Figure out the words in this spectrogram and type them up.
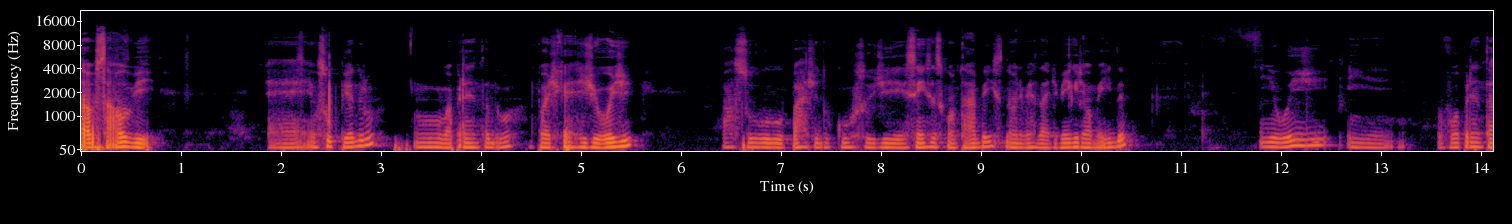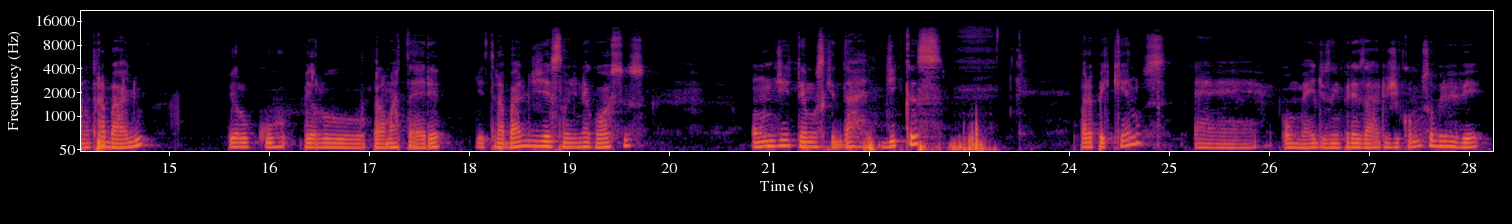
Salve, salve! É, eu sou o Pedro, o apresentador do podcast de hoje. Faço parte do curso de Ciências Contábeis na Universidade Veiga de Almeida. E hoje eu vou apresentar um trabalho pelo, pelo, pela matéria de Trabalho de Gestão de Negócios, onde temos que dar dicas para pequenos é, ou médios empresários de como sobreviver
